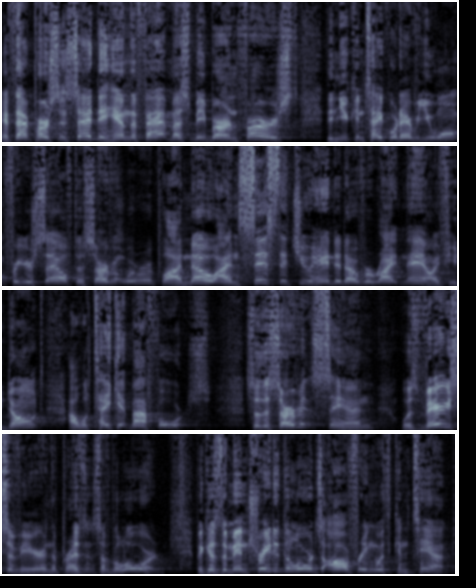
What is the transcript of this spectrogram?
If that person said to him, The fat must be burned first, then you can take whatever you want for yourself, the servant would reply, No, I insist that you hand it over right now. If you don't, I will take it by force. So the servant's sin was very severe in the presence of the Lord, because the men treated the Lord's offering with contempt.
